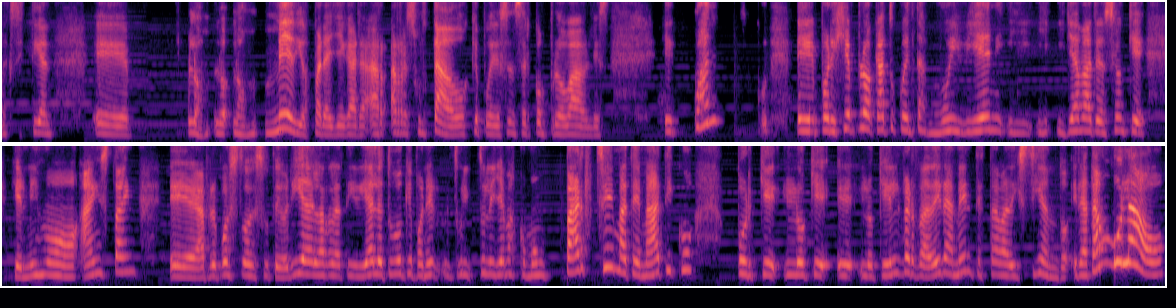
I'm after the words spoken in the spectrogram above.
existían los, medios para llegar a, resultados que pueden ser comprobables. Eh, eh, por ejemplo, acá tú cuentas muy bien y, llama la atención que, el mismo Einstein, eh, a propósito de su teoría de la relatividad, le tuvo que poner, tú, le llamas como un parche matemático, porque lo que, lo que él verdaderamente estaba diciendo era tan volado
